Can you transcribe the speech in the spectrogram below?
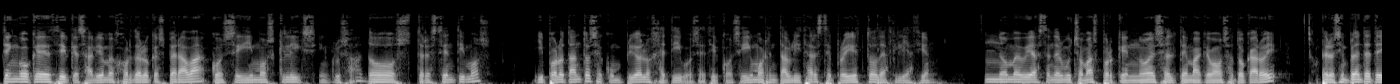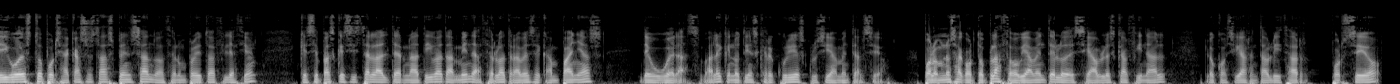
Tengo que decir que salió mejor de lo que esperaba, conseguimos clics incluso a 2, 3 céntimos y por lo tanto se cumplió el objetivo, es decir, conseguimos rentabilizar este proyecto de afiliación. No me voy a extender mucho más porque no es el tema que vamos a tocar hoy, pero simplemente te digo esto por si acaso estás pensando en hacer un proyecto de afiliación, que sepas que existe la alternativa también de hacerlo a través de campañas de Google Ads, ¿vale? Que no tienes que recurrir exclusivamente al SEO. Por lo menos a corto plazo. Obviamente lo deseable es que al final lo consigas rentabilizar por SEO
